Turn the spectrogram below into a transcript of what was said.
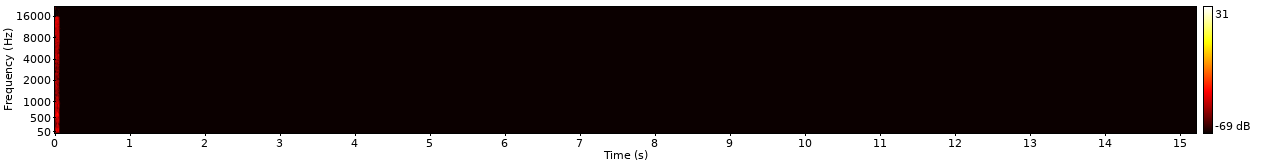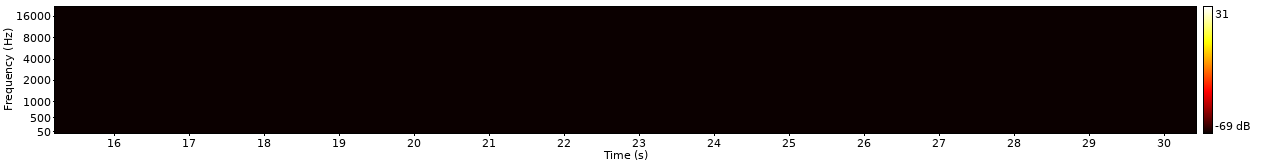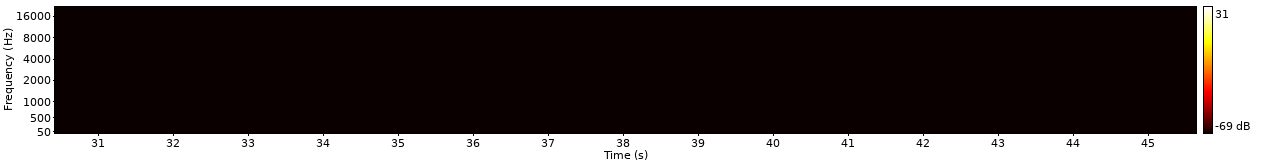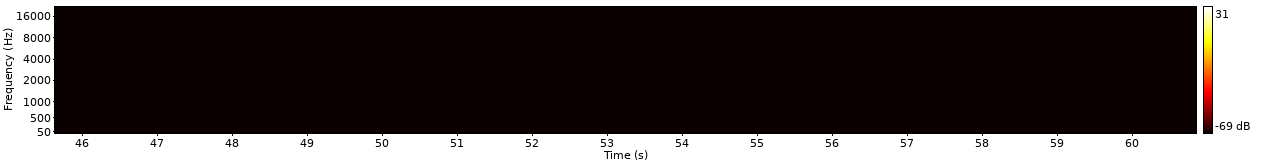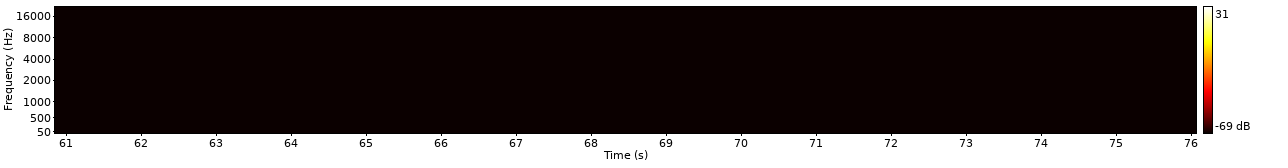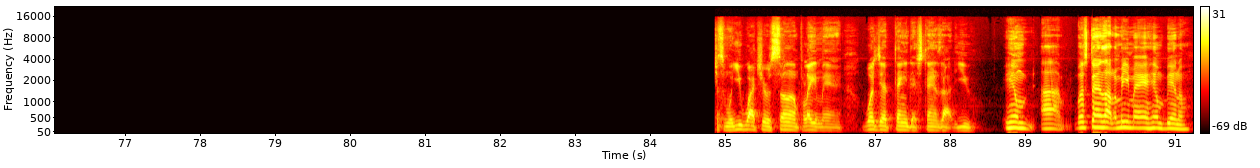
So when you watch your son play, man, what's that thing that stands out to you? Him, uh, what stands out to me, man, him being a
